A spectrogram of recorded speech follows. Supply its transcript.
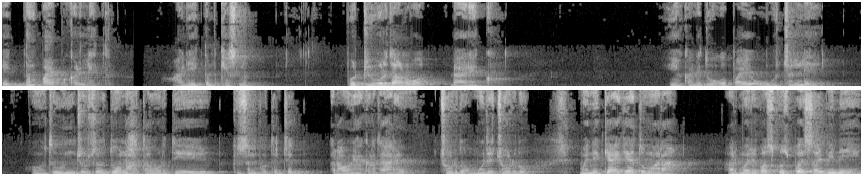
एकदम पाय पकडलेत आणि एकदम खेचलं. पटरीवर जाडवं डायरेक्ट एकाने दोघं पाय उचलले. उंच उंच दोन हातावरती किसन भाऊ रावण्या करता अरे छोड़ दो मुझे छोड़ दो. मैंने क्या किया तुम्हारा? अरे मेरे पास कुछ पैसा भी नाही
